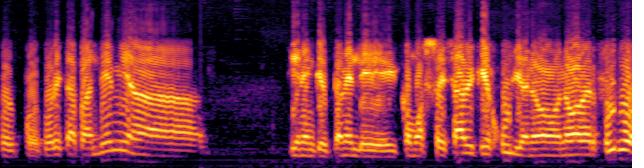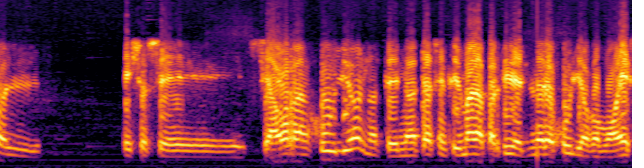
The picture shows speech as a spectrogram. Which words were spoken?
por, por, por esta pandemia, tienen que ponerle, como se sabe que en julio no, no va a haber fútbol, ellos se, se ahorran julio, no te, no te hacen firmar a partir del 1 de julio como es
